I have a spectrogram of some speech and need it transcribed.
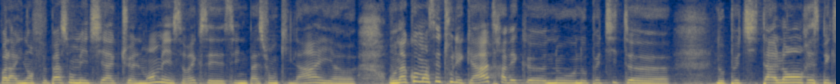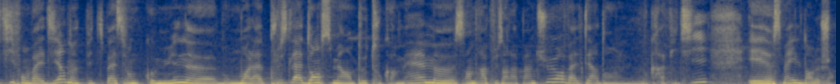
Voilà, il n'en fait pas son métier actuellement, mais c'est vrai que c'est une passion qu'il a. Et euh, on a commencé tous les quatre avec euh, nos, nos petites, euh, nos petits talents respectifs, on va dire, notre petite passion commune. Bon, moi, là, plus la danse, mais un peu tout quand même. Sandra plus dans la peinture, Walter dans le graffiti et Smaïl dans le chant.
